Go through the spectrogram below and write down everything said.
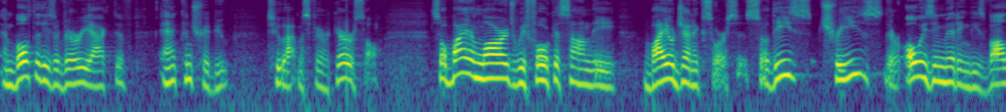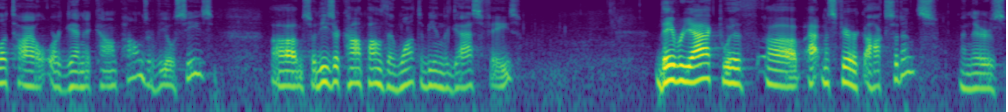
And both of these are very active and contribute to atmospheric aerosol. So by and large, we focus on the biogenic sources. So these trees, they're always emitting these volatile organic compounds, or VOCs. Um, so these are compounds that want to be in the gas phase. They react with uh, atmospheric oxidants, and there's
